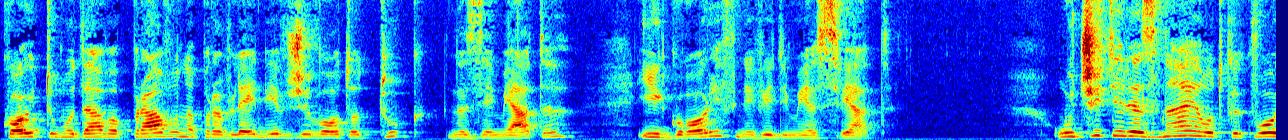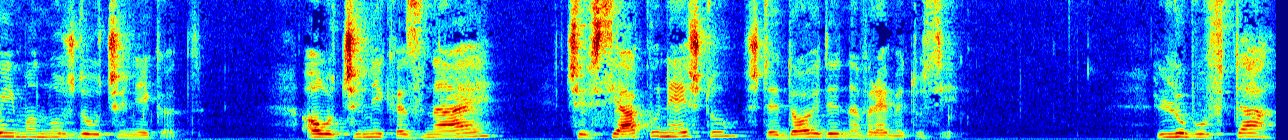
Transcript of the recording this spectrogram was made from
който му дава право направление в живота тук, на земята и горе в невидимия свят. Учителя знае от какво има нужда ученикът, а ученика знае, че всяко нещо ще дойде на времето си. Любовта,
